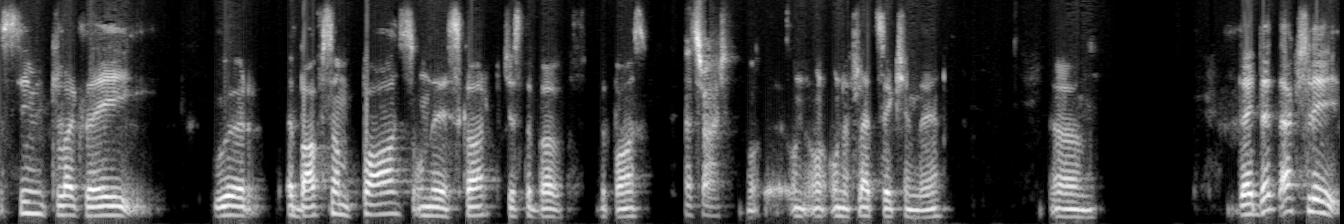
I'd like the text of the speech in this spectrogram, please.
seemed like they were above some pass on the escarp, just above the pass. That's right. On, on, on a flat section there. Um, they did actually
